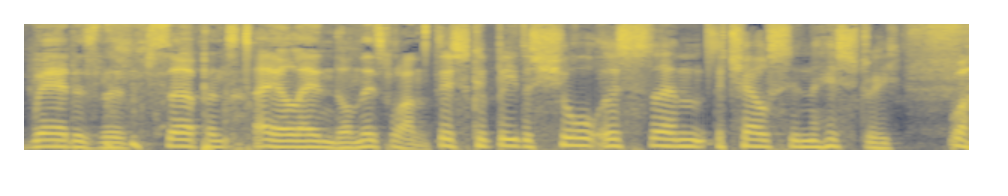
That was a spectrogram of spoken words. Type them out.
where does the serpent's tail end on this one? This could be the shortest um, the Chelsea in the history. Well,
